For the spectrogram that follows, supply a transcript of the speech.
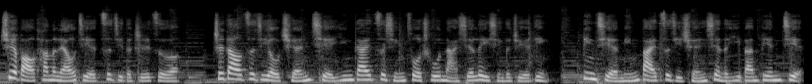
确保他们了解自己的职责，知道自己有权且应该自行做出哪些类型的决定，并且明白自己权限的一般边界。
